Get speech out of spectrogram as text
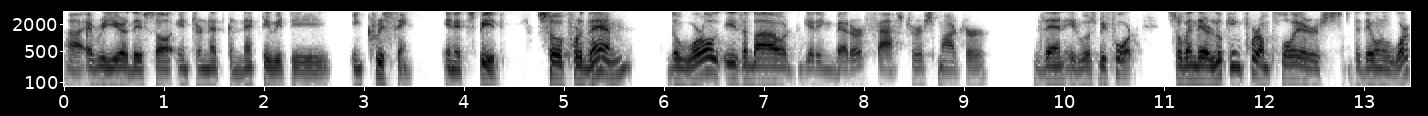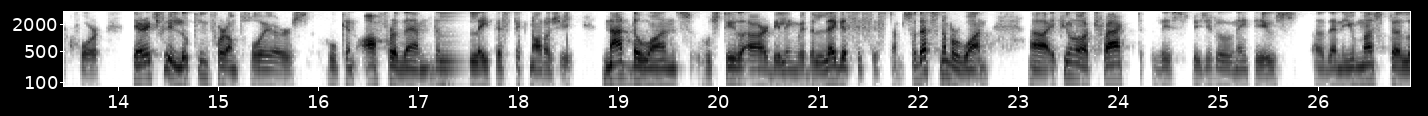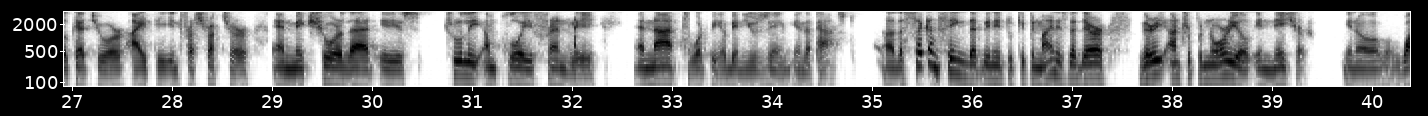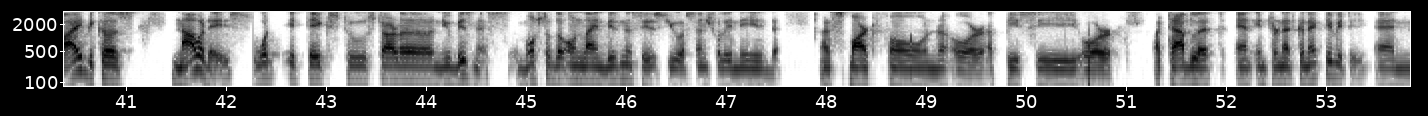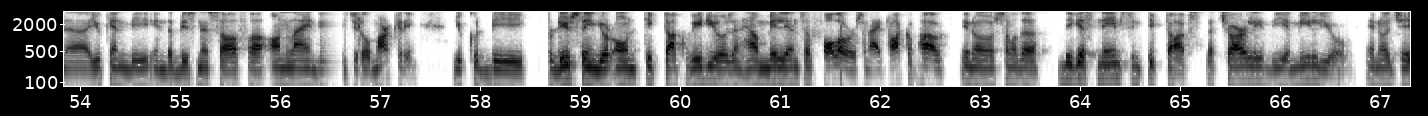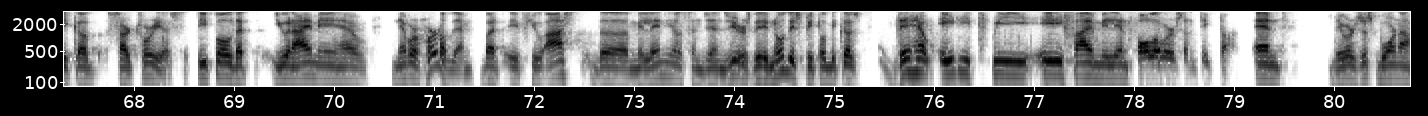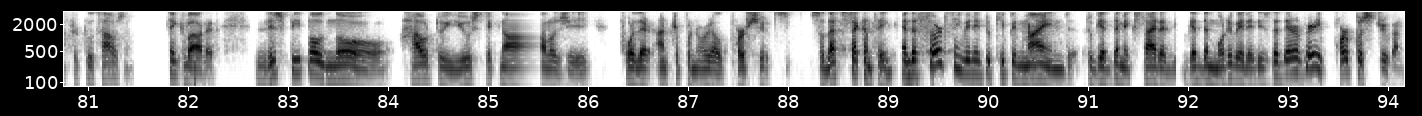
Uh, every year they saw internet connectivity increasing in its speed. So for them, the world is about getting better, faster, smarter than it was before. So when they're looking for employers that they want to work for, they're actually looking for employers who can offer them the latest technology, not the ones who still are dealing with the legacy system. So that's number one. Uh, if you want to attract these digital natives, uh, then you must uh, look at your IT infrastructure and make sure that it is truly employee friendly and not what we have been using in the past. Uh, the second thing that we need to keep in mind is that they're very entrepreneurial in nature. You know, why? Because nowadays, what it takes to start a new business, most of the online businesses, you essentially need a smartphone or a PC or a tablet and internet connectivity. And uh, you can be in the business of uh, online digital marketing. You could be producing your own TikTok videos and have millions of followers. And I talk about, you know, some of the biggest names in TikToks, the Charli D'Amelio, you know, Jacob Sartorius, people that you and I may have never heard of them. But if you ask the millennials and Gen Zers, they know these people because they have 83, 85 million followers on TikTok. And they were just born after 2000. Think about it. These people know how to use technology for their entrepreneurial pursuits. So that's second thing. And the third thing we need to keep in mind to get them excited, get them motivated is that they're very purpose driven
